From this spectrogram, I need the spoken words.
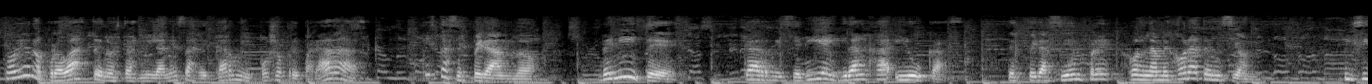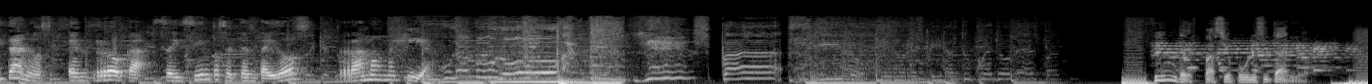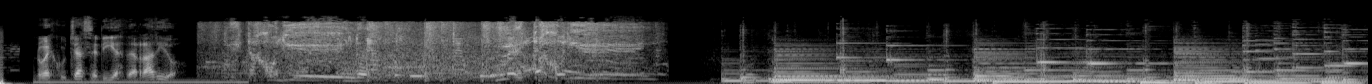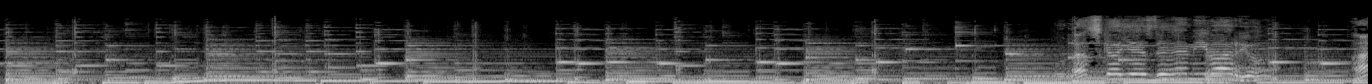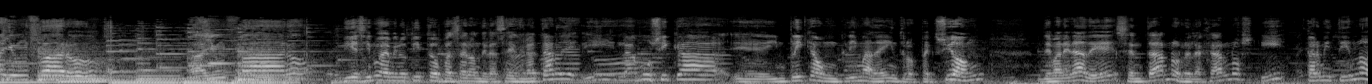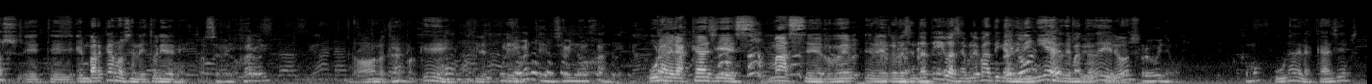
¿Todavía no probaste nuestras milanesas de carne y pollo preparadas? ¿Qué estás esperando? Venite. Carnicería y Granja Lucas. Te espera siempre con la mejor atención. Visítanos en Roca 672 Ramos Mejía. Fin de espacio publicitario. ¿No escuchás Elías de radio? Las calles de mi barrio hay un faro, hay un faro. 19 minutitos pasaron de las 6 de la tarde y la música eh, implica un clima de introspección, de manera de sentarnos, relajarnos y permitirnos este, embarcarnos en la historia de Néstor. ¿Se va a enojar hoy? No, no tiene por qué. no tiene por qué. Últimamente se viene enojando. Una de las calles más eh, re- eh, representativas, emblemáticas de Liniers, de Mataderos. Vinimos. Una de las calles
